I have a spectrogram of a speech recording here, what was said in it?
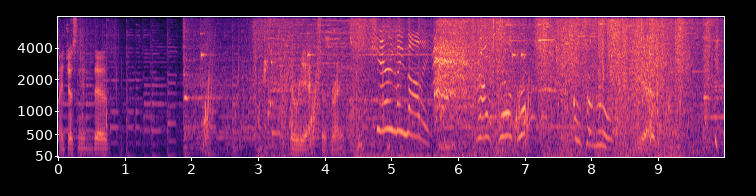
I just need the the reactions, right? Share my knowledge. Overruled. Yeah.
